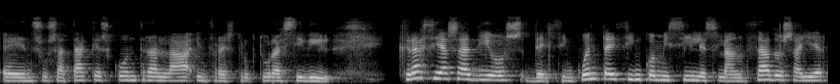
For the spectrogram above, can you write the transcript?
en sus ataques contra la infraestructura civil. Gracias a Dios, del 55 misiles lanzados ayer,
